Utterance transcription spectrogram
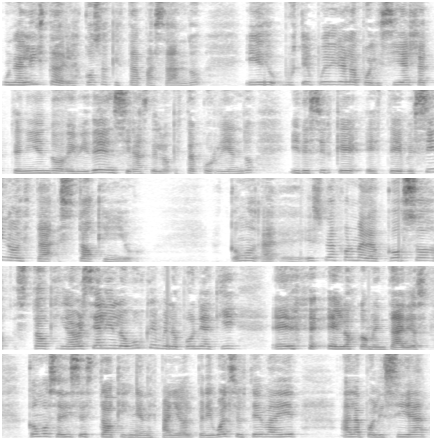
una lista de las cosas que está pasando y usted puede ir a la policía ya teniendo evidencias de lo que está ocurriendo y decir que este vecino está stalking you. Como, es una forma de acoso, stalking. A ver si alguien lo busca y me lo pone aquí en, los comentarios cómo se dice stalking en español. Pero igual si usted va a ir a la policía,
